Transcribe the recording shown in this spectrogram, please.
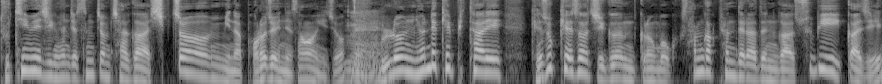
두 팀의 지금 현재 승점 차가 10점이나 벌어져 있는 상황이죠. 네. 물론 현대캐피탈이 계속해서 지금 그런 뭐 삼각 편대라든가 수비까지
